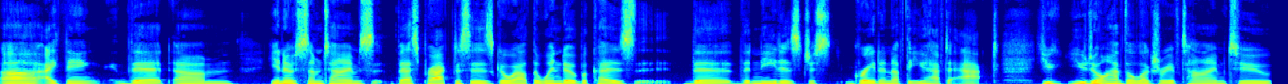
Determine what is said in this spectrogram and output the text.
uh, I think that. Um, you know sometimes best practices go out the window because the the need is just great enough that you have to act. You you don't have the luxury of time to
